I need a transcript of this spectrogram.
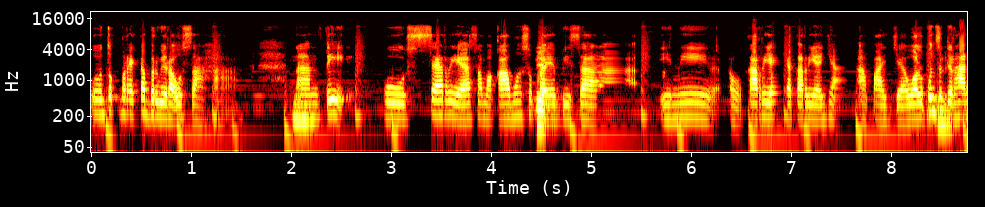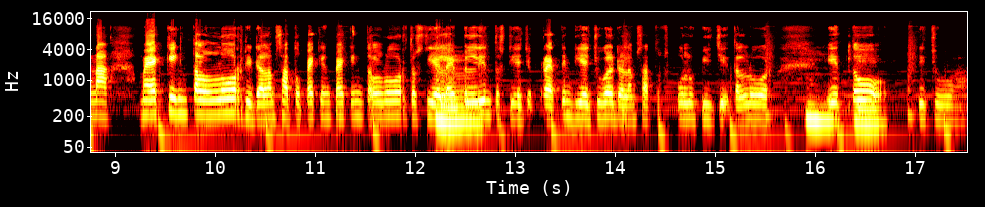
untuk mereka berwirausaha. Hmm. Nanti ku share ya sama kamu supaya bisa ini oh, karya-karyanya apa aja. Walaupun sederhana making telur di dalam satu packing packing telur terus dia Hmm. labelin terus dia jepretin dia jual dalam satu 10 biji telur. Hmm, itu oke. dijual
